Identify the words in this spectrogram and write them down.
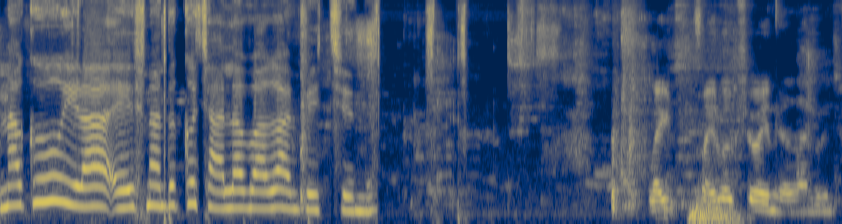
నాకు ఇలా వేసినందుకు చాలా బాగా అనిపించింది. లైట్ ఫైర్ వర్క్ షో అయింది కదా దాని గురించి.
